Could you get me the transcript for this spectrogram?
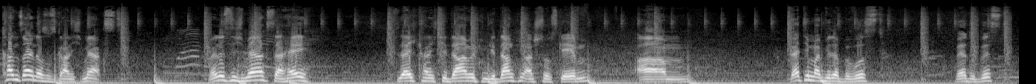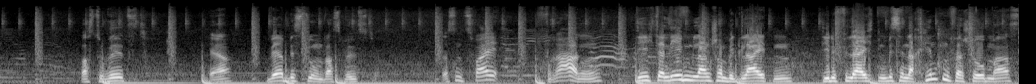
kann sein, dass du es gar nicht merkst. Wenn du es nicht merkst, dann hey, vielleicht kann ich dir damit einen Gedankenanstoß geben. Ähm, werd dir mal wieder bewusst, wer du bist, was du willst. Ja? Wer bist du und was willst du? Das sind zwei Fragen, die dich dein Leben lang schon begleiten, die du vielleicht ein bisschen nach hinten verschoben hast.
